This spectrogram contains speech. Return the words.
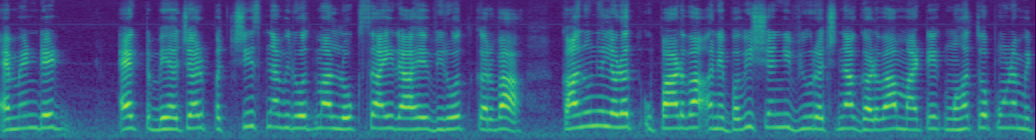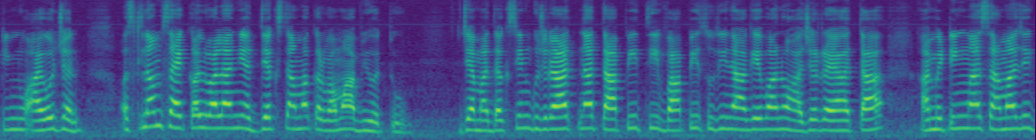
એમેન્ડેડ એક્ટ બે હજાર પચીસના વિરોધમાં લોકશાહી રાહે વિરોધ કરવા કાનૂની લડત ઉપાડવા અને ભવિષ્યની વ્યૂહરચના ઘડવા માટે એક મહત્વપૂર્ણ મિટિંગનું આયોજન અસલમ સાયકલવાલાની અધ્યક્ષતામાં કરવામાં આવ્યું હતું. જેમાં દક્ષિણ ગુજરાતના તાપીથી વાપી સુધીના આગેવાનો હાજર રહ્યા હતા. આ મિટિંગમાં સામાજિક,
